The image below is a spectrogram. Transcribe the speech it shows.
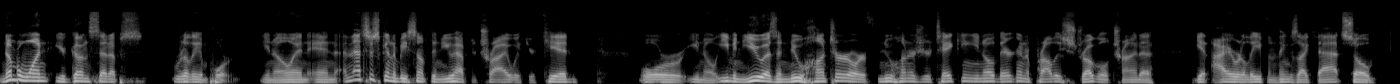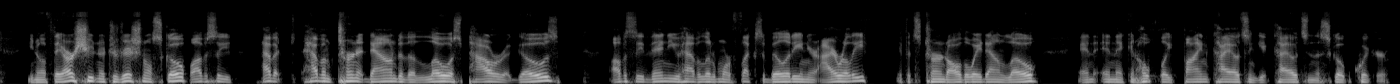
number one, your gun setup's really important, you know, and and and that's just going to be something you have to try with your kid, or you know, even you as a new hunter, or if new hunters you're taking, you know, they're going to probably struggle trying to get eye relief and things like that. So, you know, if they are shooting a traditional scope, obviously have it have them turn it down to the lowest power it goes. Obviously, then you have a little more flexibility in your eye relief if it's turned all the way down low, and and they can hopefully find coyotes and get coyotes in the scope quicker.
